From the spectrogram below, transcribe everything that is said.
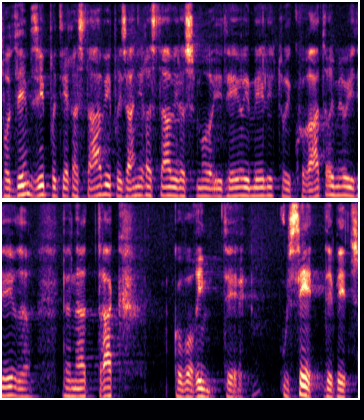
Potem zdaj pri tej razstavi, pri zadnji razstavi, da smo idejo imeli, to je kurator imel idejo, da, da na trak govorim te vse devet,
